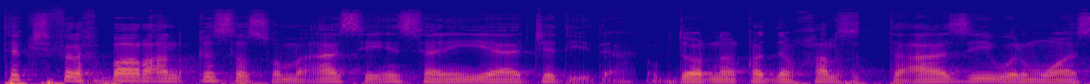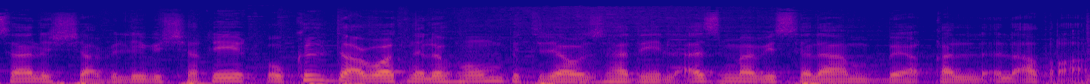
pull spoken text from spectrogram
تكشف الأخبار عن قصص ومآسي إنسانية جديدة. وبدورنا نقدم خالص التعازي والمواساة للشعب الليبي الشقيق وكل دعواتنا لهم بتجاوز هذه الأزمة بسلام بأقل الأضرار.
